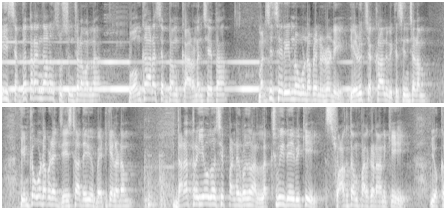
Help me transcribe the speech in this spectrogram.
ఈ శబ్ద తరంగాలను సృష్టించడం వల్ల ఓంకార శబ్దం కారణం చేత మనిషి శరీరంలో ఉండబడినటువంటి ఏడు చక్రాలు వికసించడం ఇంట్లో ఉండబడిన జ్యేష్ఠాదేవి బయటికి వెళ్ళడం ధనత్రయోదశి పండుగ రోజున లక్ష్మీదేవికి స్వాగతం పలకడానికి ఈ యొక్క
